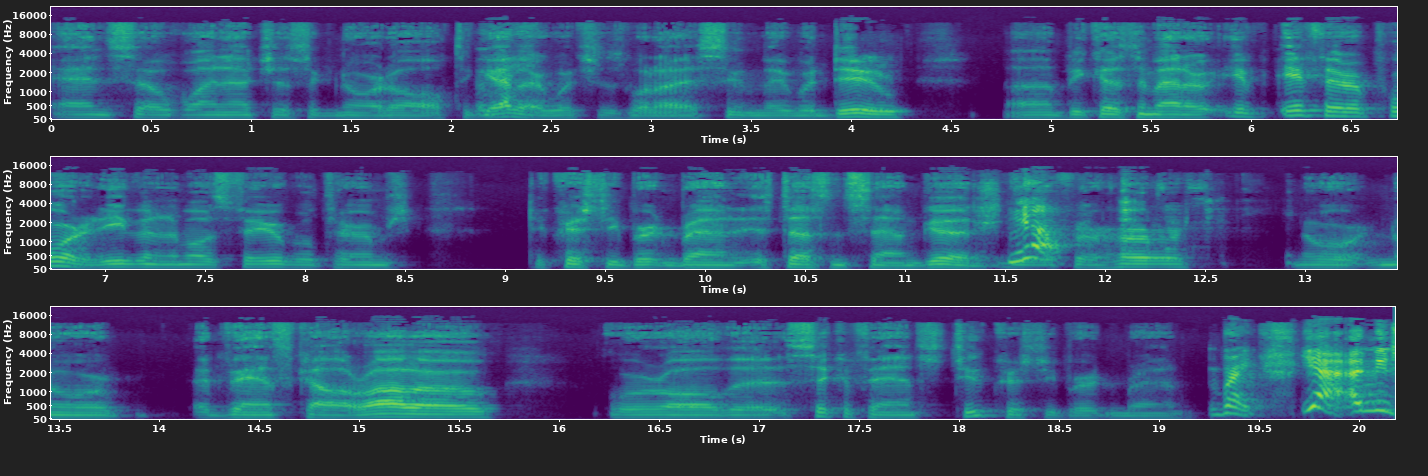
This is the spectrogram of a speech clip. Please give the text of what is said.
And so why not just ignore it all together, which is what I assume they would do, uh, because no matter if if they're reported, even in the most favorable terms to Kristi Burton Brown, it doesn't sound good No. for her nor nor Advanced Colorado or all the sycophants to Kristi Burton Brown. Right. Yeah. I mean,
